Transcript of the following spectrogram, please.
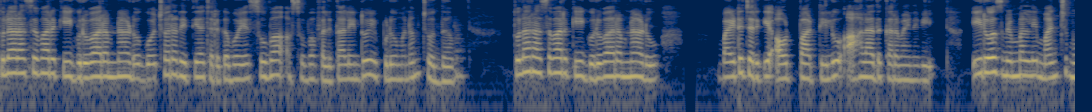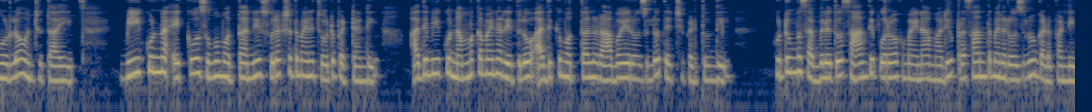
తులారాశి వారికి గురువారం నాడు గోచార రీత్యా జరగబోయే శుభ అశుభ ఫలితాలేంటో ఇప్పుడు మనం చూద్దాం. తులారాశి వారికి గురువారం నాడు బయట జరిగే అవుట్ పార్టీలు ఆహ్లాదకరమైనవి. ఈరోజు మిమ్మల్ని మంచి మూడ్లో ఉంచుతాయి. మీకున్న ఎక్కువ సొమ్ము మొత్తాన్ని సురక్షితమైన చోటు పెట్టండి. అది మీకు నమ్మకమైన రీతిలో అధిక మొత్తాలను రాబోయే రోజుల్లో తెచ్చిపెడుతుంది. కుటుంబ సభ్యులతో శాంతిపూర్వకమైన మరియు ప్రశాంతమైన రోజును గడపండి.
